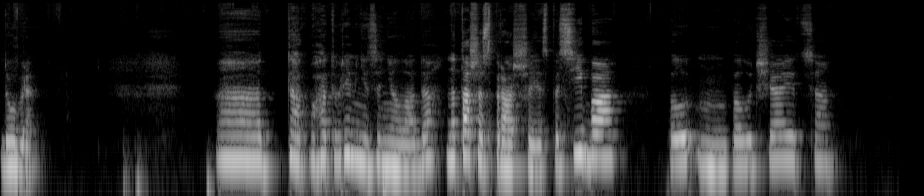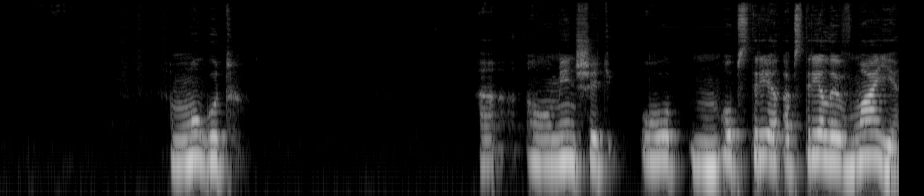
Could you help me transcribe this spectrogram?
Добре. А, так, багато времени зайняла, да? Наташа спрашивает. Спасибо. Полу- м, Получается, могут уменьшить об- обстрел, обстріли в маї.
